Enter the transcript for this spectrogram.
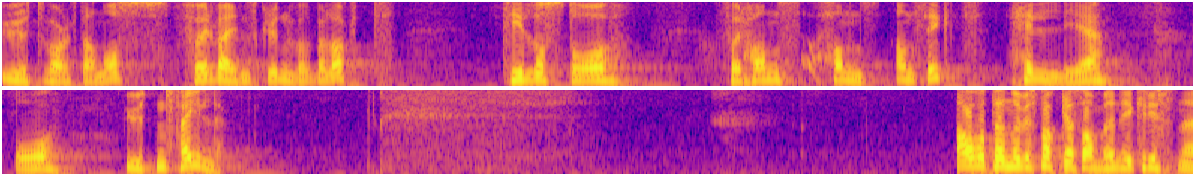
utvalgte han oss før verdens grunnvoll ble lagt, til å stå for hans, hans ansikt, hellige og uten feil. Av og til når vi snakker sammen i kristne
